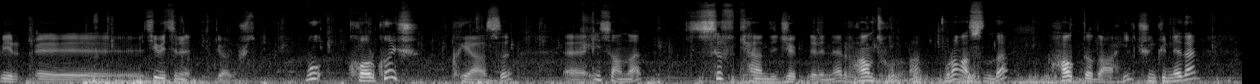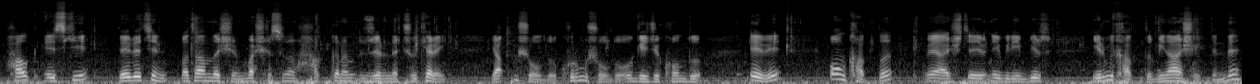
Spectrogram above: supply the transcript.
bir e, tweetini görmüştüm. Bu korkunç kıyası e, insanlar sırf kendi ceplerine, rant uğruna, buna aslında halk da dahil. Çünkü neden? Halk eski devletin, vatandaşın, başkasının hakkının üzerine çökerek yapmış olduğu, kurmuş olduğu o gece kondu evi 10 katlı veya işte ne bileyim bir 20 katlı bina şeklinde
